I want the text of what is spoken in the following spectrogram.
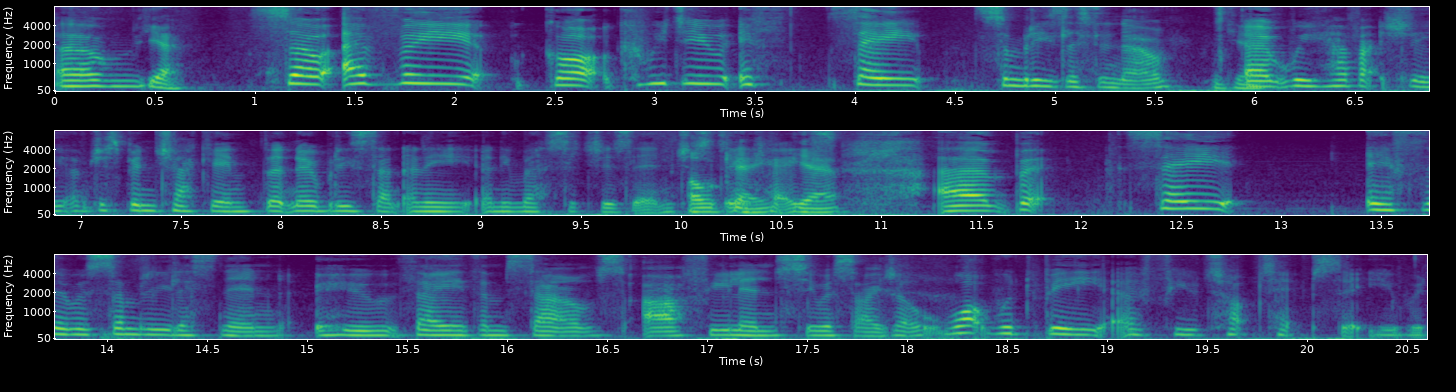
Um, yeah, So have we got? Can we do if say somebody's listening now? Yeah. Uh, we have actually. I've just been checking that nobody's sent any any messages in, just in Okay, case. yeah. Um, but say if there was somebody listening who they themselves are feeling suicidal, what would be a few top tips that you would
